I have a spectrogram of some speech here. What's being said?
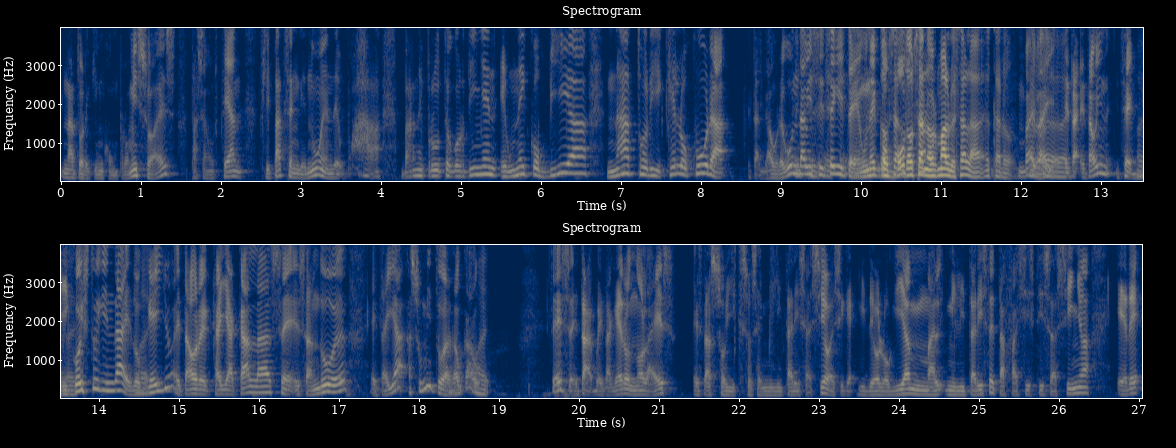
natorekin kompromisoa, ez? Pasan urtean, flipatzen genuen, de, buah, barne produktu gordinen, euneko bia natori, ke lokura! Eta gaur egun da bizitz egite, euneko Gauza, bosta. gauza normal bezala, eh, karo. Bai, bai, eta, eta hori, ze, Bai, bai. bikoiztu egin da, edo Bai. gehiago, eta hori kaiakalas eh, esan du, eh? eta ja, asumitu da daukagu. Bai. Ez, eta, eta gero nola ez, ez da soik zozen militarizazioa, ezik ideologia mal- militarista eta fasistizazioa ere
